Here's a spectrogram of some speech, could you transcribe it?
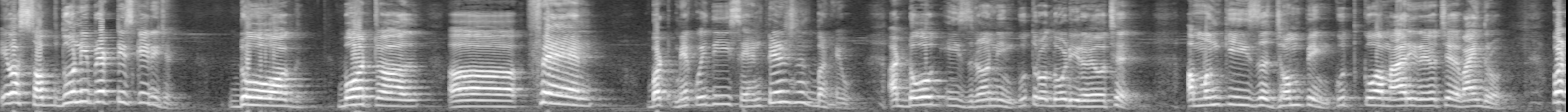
એવા શબ્દોની પ્રેક્ટિસ કરી છે. ડોગ બોટલ ફેન બટ મેં કોઈ દી સેન્ટેન્સ નથી બનાવ્યું. આ ડોગ ઇઝ રનિંગ કૂતરો દોડી રહ્યો છે. A monkey is a jumping કૂદકો મારી રહ્યો છે, વાંદરો. પણ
